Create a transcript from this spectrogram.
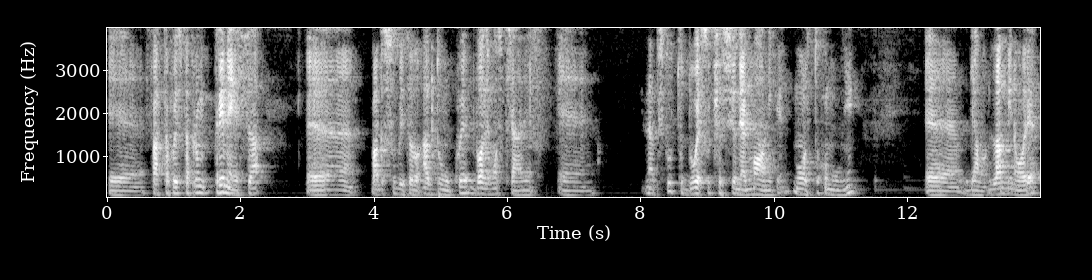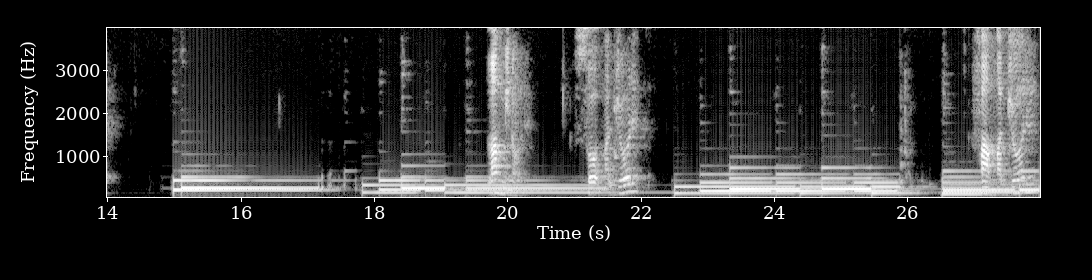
eh, fatta questa premessa, eh, vado subito al dunque, voglio mostrare eh, innanzitutto due successioni armoniche molto comuni, eh, vediamo La minore, La minore, Sol maggiore, Fa maggiore,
